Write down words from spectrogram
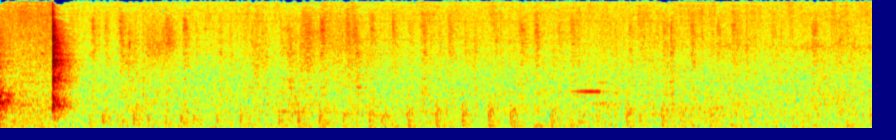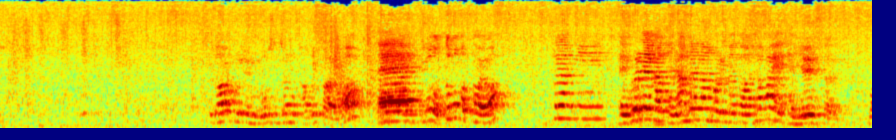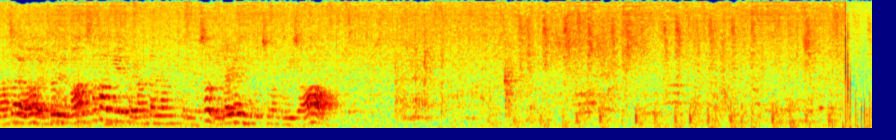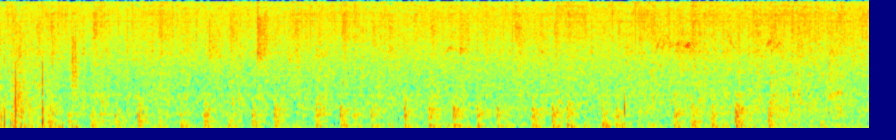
그 다음 그림 무엇인지 한번 가볼까요? 네. 이건 어떤 것 같아요? 서양이 애벌레가 달랑달랑거리면서 사과에 달려있어요. 맞아요. 애벌레가 사과 위에 달랑달랑 거리면서 매달려 있는 것처럼 보이죠?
